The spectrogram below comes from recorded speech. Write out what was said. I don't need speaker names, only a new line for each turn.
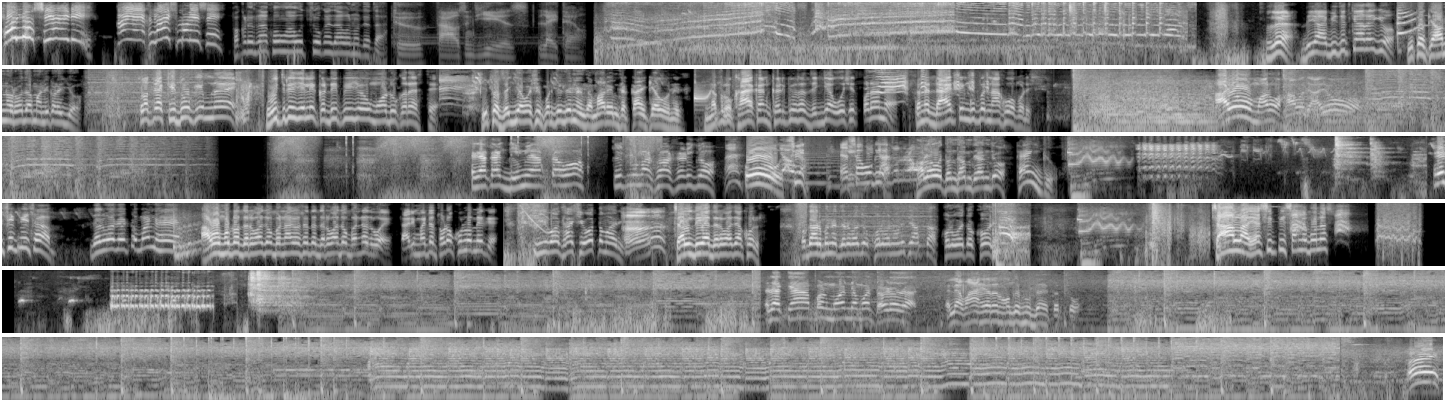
Hello CID અહીંયા એક લાશ મળી છે?
પકડીને રાખો હું આવું જ છું કઈ જવા ન દેતા.
2,000 years later.
લે દિયા બીજે જ ક્યાં રહી ગયો?
એ તો ક્યારનો રોદામાં નીકળી ગયો.
તો તે કીધું કેમ નહીં? ઉતરી જેલી કઢી પી એવું મોઢું કરે છે તે.
એ તો જગ્યા ઓછી પડતી હતી ને મારે એમ છે કાંઈ કહેવું નથી.
નકરું ખાય ખાય ખડક્યું છે જગ્યા ઓછી પડે ને તને ડાયટિંગ ઉપર નાખવો પડશે. આયો મારો હાવજ આયો.
એલા કાંઈક ધીમી આપતા હો કિડનીમાં શ્વાસ ચડી ગયો.
ઓ એસા હો ગયા?
હલો ધંધામાં ધ્યાન દો
થેન્ક યુ
એસીપી સાહેબ દરવાજો તો બંધ હે.
આવો મોટો દરવાજો બનાવ્યો છે તો દરવાજો બંધ જ હોય. તારી માટે થોડો ખુલ્લો મેકે.
ઈ વાત હાશી હો તમારી.
ચાલ દિયા દરવાજા ખોલ.
પગાર મને દરવાજો ખોલવાનો નથી આપતા. ખોલવો હોય તો ખોલ.
ચાલ એસીપી સામે બોલસ.
એટલે ક્યાં પણ મોજ ને મોજ ધડો રાખ
એટલે વાં હેરાન વગર હું દય કરતો.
